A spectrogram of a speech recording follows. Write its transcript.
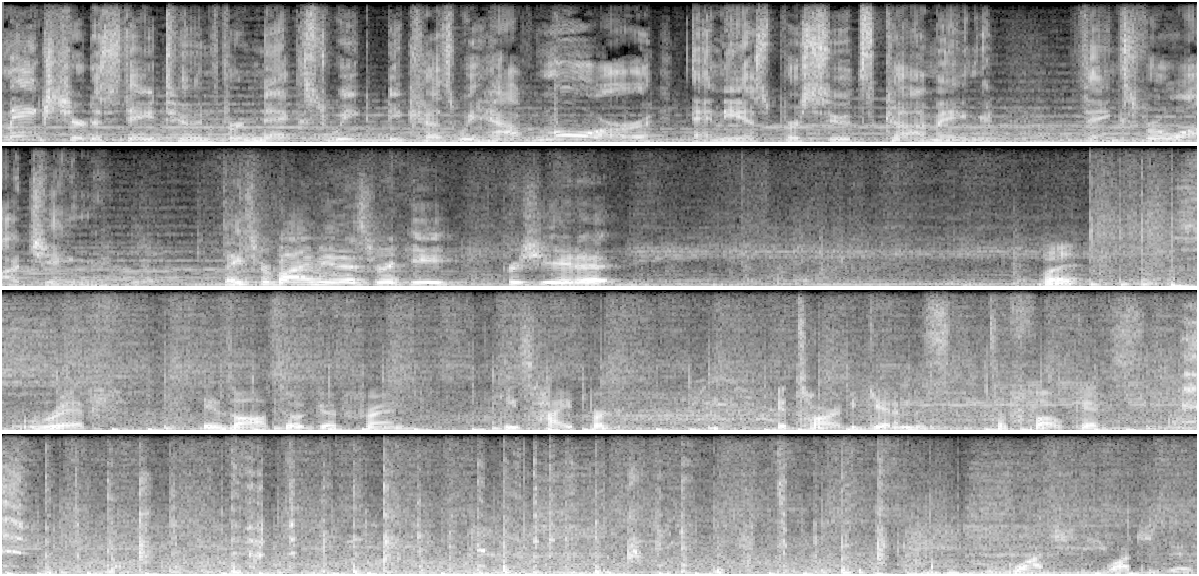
Make sure to stay tuned for next week because we have more NES Pursuits coming. Thanks for watching. Thanks for buying me this, Ricky. Appreciate it. What? Riff is also a good friend. He's hyper. It's hard to get him to, to focus. Watch, watch this.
